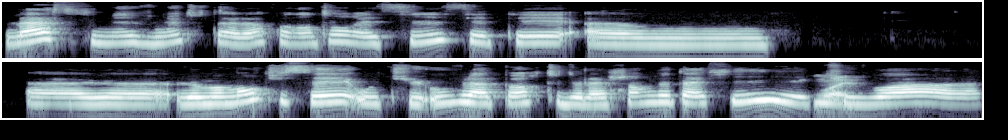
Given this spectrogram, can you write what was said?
Là, ce qui m'est venu tout à l'heure pendant ton récit, c'était euh, euh, le, moment, tu sais, où tu ouvres la porte de la chambre de ta fille et que tu vois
